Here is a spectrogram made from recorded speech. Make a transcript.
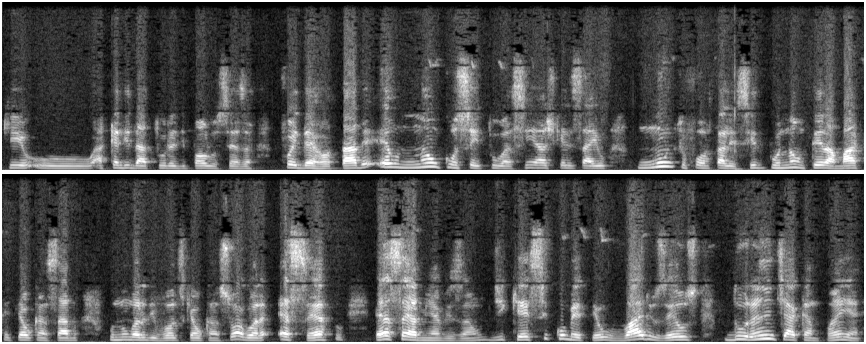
que o, a candidatura de Paulo César foi derrotada. Eu não conceituo assim, acho que ele saiu muito fortalecido por não ter a máquina ter alcançado o número de votos que alcançou. Agora, é certo, essa é a minha visão, de que se cometeu vários erros durante a campanha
